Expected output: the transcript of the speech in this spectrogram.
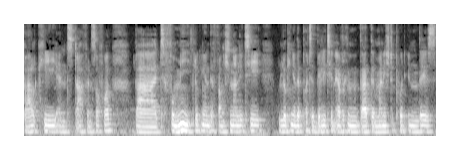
bulky and stuff and so forth. But for me, looking at the functionality, looking at the portability and everything that they managed to put in this,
